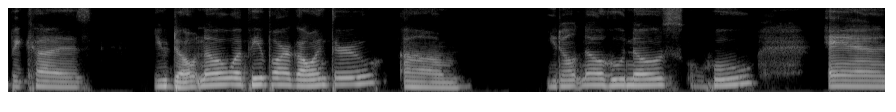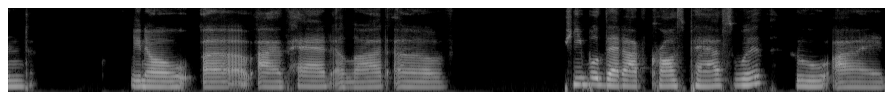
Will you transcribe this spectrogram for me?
because you don't know what people are going through. Um, you don't know who knows who. And, you know, uh, I've had a lot of people that I've crossed paths with who I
